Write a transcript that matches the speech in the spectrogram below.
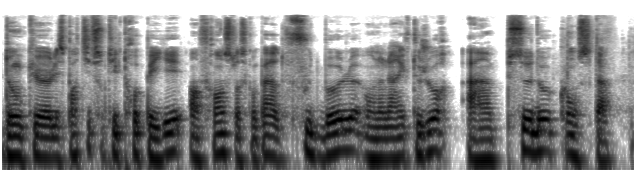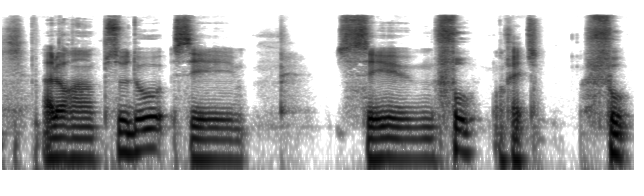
donc, euh, les sportifs sont-ils trop payés En France, lorsqu'on parle de football, on en arrive toujours à un pseudo constat. Alors, un pseudo, c'est c'est faux en fait, faux.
